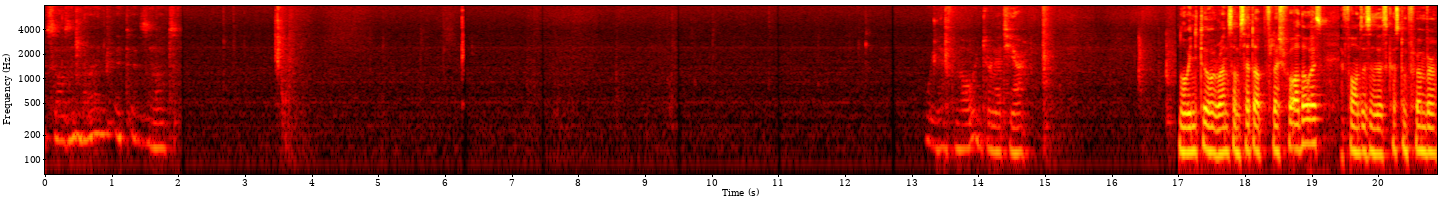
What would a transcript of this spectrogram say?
Two thousand nine, it is not. We have no internet here. Now we need to run some setup flash for otherOS. I found this in this custom firmware.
